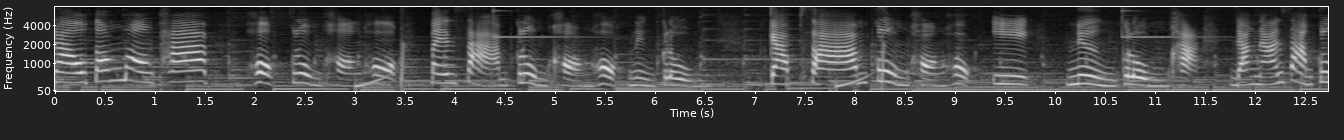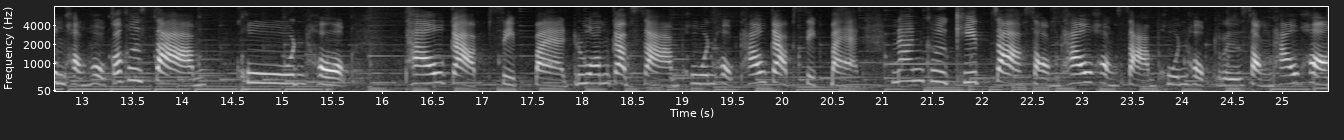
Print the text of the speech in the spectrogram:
เราต้องมองภาพ 6 กลุ่มของ 6 เป็น 3 กลุ่มของ 6 1 กลุ่ม กับ 3 กลุ่มของ 6 อีก 1 กลุ่มค่ะ ดังนั้น 3 กลุ่มของ 6 ก็คือ 3 คูณ 6 เท่ากับ 18 รวมกับ 3 คูณ 6 เท่ากับ 18 นั่นคือคิดจาก 2 เท่าของ 3 คูณ 6 หรือ 2 เท่าของ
